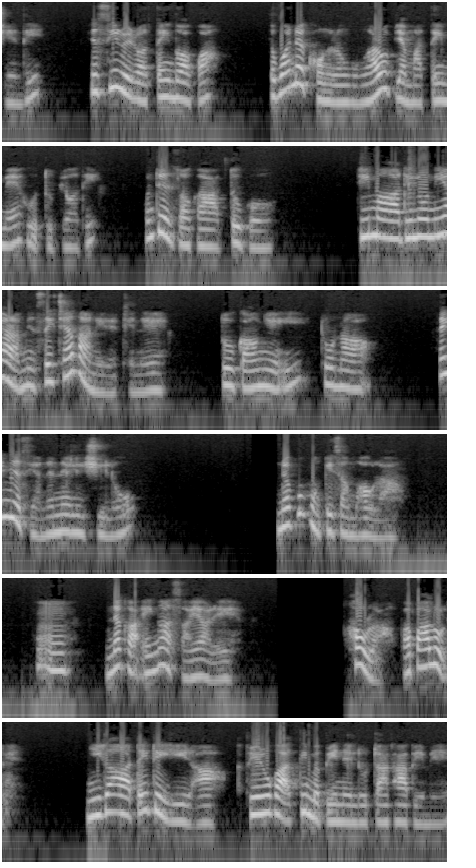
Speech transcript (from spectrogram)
ရှင်သည် ပစ္စည်းတွေတော့တိမ့်တော့ကွာတပွဲနဲ့ခုံနှလုံးကိုငါတို့ပြန်มาတိမ့်မယ်ဟုသူပြောသည်ဝန်းတင်စောကသူ့ကိုဒီမှာဒီလိုနေရတာမြင်စိတ်ချမ်းသာနေတယ်ထင်တယ်သူကောင်းညင်ဤထို့နောက်စိတ်ညစ်စရာနည်းနည်းလေးရှိလို့နေဖို့မကိစ္စမဟုတ်လားဟွန်းနက်ကအိမ်ကစားရတယ်ဟုတ်လားဘာပါလို့လဲညီကတိတ်တိတ်ရေးတာအဖေတို့ကအတိမပေးနဲ့လို့တားထားပေမဲ့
